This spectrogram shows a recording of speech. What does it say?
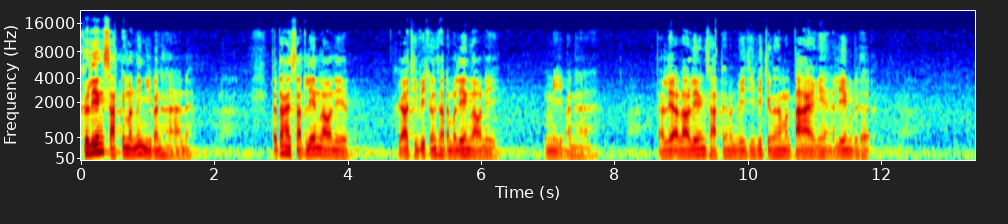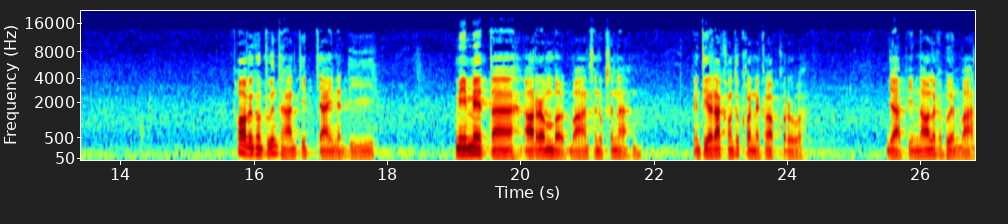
คือเลี้ยงสัตว์นี่มันไม่มีปัญหานะแต่ถ้าให้สัตว์เลี้ยงเรานี่คือเอาชีวิตของสัตว์มาเลี้ยงเรานี่ มีปัญหา แต่เราเลี้ยงสัตว์ให้มันมีชีวิตจนกระทั่งมันตายอย่างเงี้ยเลี้ยงไปเถอะ พ่อเป็นคนพื้นฐานจิตใจน่ะดี มีเมตตาอารมณ์เบิกบานสนุกสนาน เป็นที่รักของทุกคนในครอบครัวญาติพี่น้องและก็เพื่อนบ้าน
